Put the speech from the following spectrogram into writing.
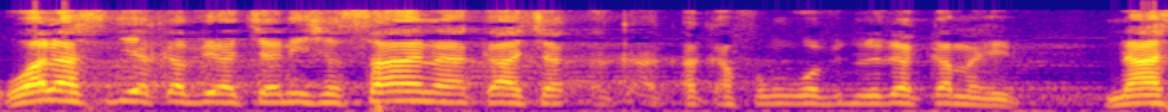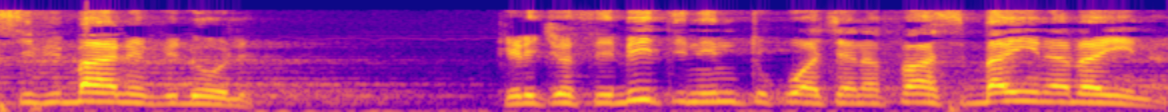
wala asije akaviachanisha sana akaacha akafungua vidole vyake kama hivi. Na asivibane vidole. Kilichothibiti ni mtu kuacha nafasi baina baina.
